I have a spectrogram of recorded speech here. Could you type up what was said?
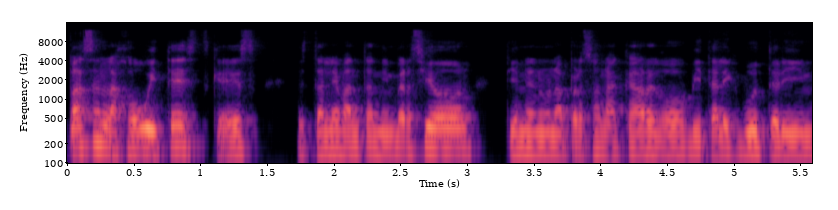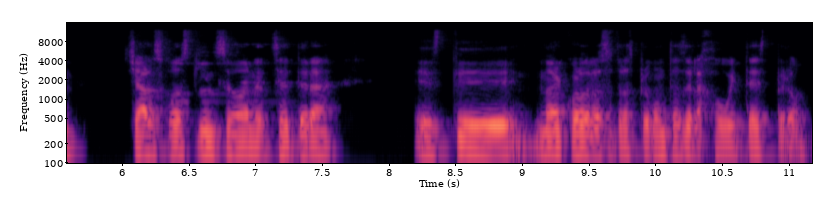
pasan la Howey Test, que es, están levantando inversión, tienen una persona a cargo, Vitalik Buterin, Charles Hoskinson, etcétera. Este, no recuerdo las otras preguntas de la Howey Test, pero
